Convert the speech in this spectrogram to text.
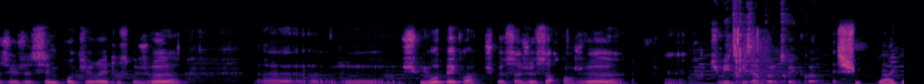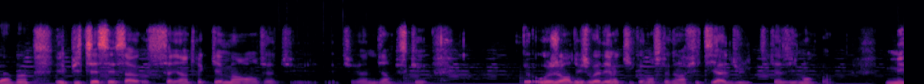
je, je sais me procurer tout ce que je veux. Euh, je, je suis OP quoi. Je peux ça, je sors quand je veux. Tu maîtrises un peu le truc, quoi. Je suis un gamin. Et puis tu sais, c'est ça. Ça y a un truc qui est marrant. Tu, tu, tu vas me dire parce que euh, aujourd'hui je vois des mecs qui commencent le graffiti adulte quasiment quoi. Mais,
